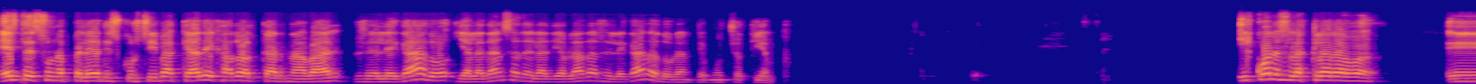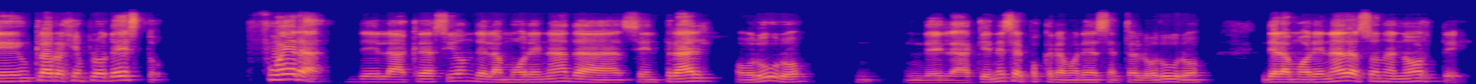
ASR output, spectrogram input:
Esta es una pelea discursiva que ha dejado al carnaval relegado y a la danza de la diablada relegada durante mucho tiempo. ¿Y cuál es la clara, eh, un claro ejemplo de esto? Fuera de la creación de la morenada central Oruro, de la que en esa época era morenada central Oruro, de la morenada zona norte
